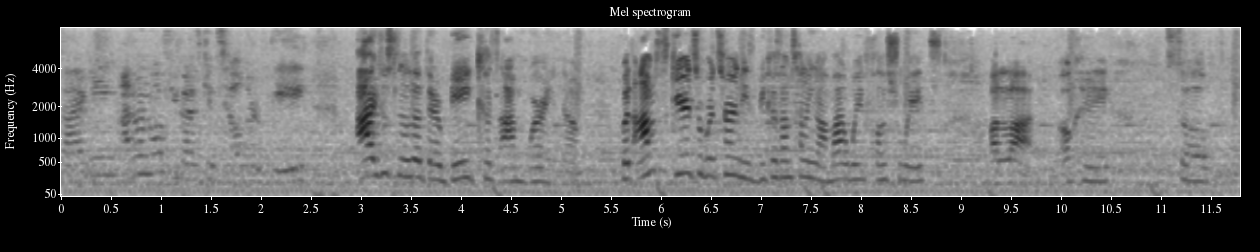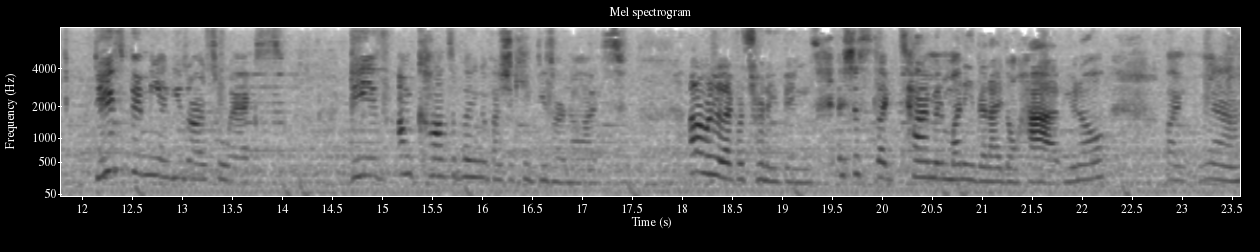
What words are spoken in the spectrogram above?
sagging. I don't know if you guys can tell they're big. I just know that they're big because i'm wearing them. But i'm scared to return these because i'm telling y'all my weight fluctuates a lot okay? So these fit me and these are a 2x these i'm contemplating if i should keep these or not I don't really like returning things. It's just like time and money that I don't have, you know? Like, yeah,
